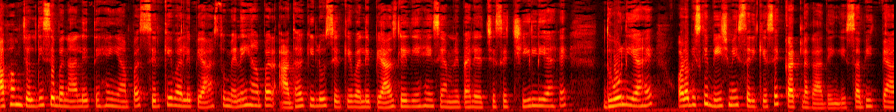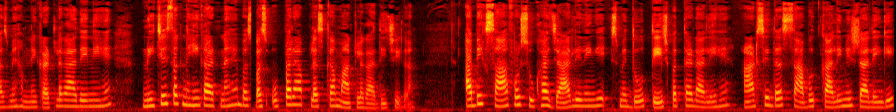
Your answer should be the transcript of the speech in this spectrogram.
अब हम जल्दी से बना लेते हैं यहाँ पर सिरके वाले प्याज। तो मैंने यहाँ पर आधा किलो सिरके वाले प्याज ले लिए हैं, इसे हमने पहले अच्छे से छील लिया है, धो लिया है और अब इसके बीच में इस तरीके से कट लगा देंगे। सभी प्याज में हमने कट लगा देने हैं। नीचे तक नहीं काटना है, बस बस ऊपर आप प्लस का मार्क लगा दीजिएगा। अब एक साफ़ और सूखा जार ले लेंगे। इसमें दो तेज पत्ता डाले हैं। आठ से दस साबुत काली मिर्च डालेंगे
